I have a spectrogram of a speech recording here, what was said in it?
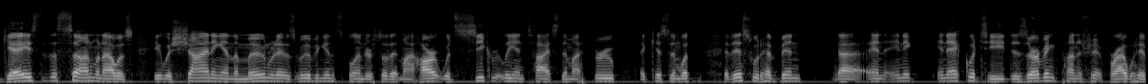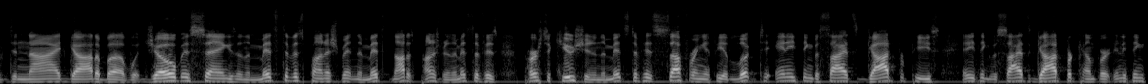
gazed at the sun when I was it was shining and the moon when it was moving in splendor, so that my heart would secretly entice them, I threw a kiss them. What this would have been uh, an inequity deserving punishment, for I would have denied God above. What Job is saying is, in the midst of his punishment, in the midst, not his punishment, in the midst of his persecution, in the midst of his suffering, if he had looked to anything besides God for peace, anything besides God for comfort, anything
